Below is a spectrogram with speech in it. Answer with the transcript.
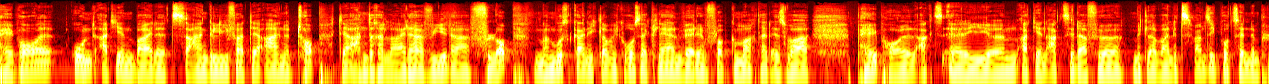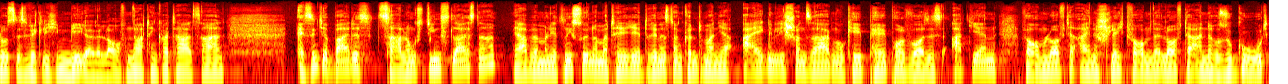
PayPal und Adyen beide Zahlen geliefert. Der eine top, der andere leider wieder Flop. Man muss gar nicht, glaube ich, groß erklären, wer den Flop gemacht hat. Es war PayPal, äh, die ähm, Adyen-Aktie dafür mittlerweile 20 Prozent im Plus, ist wirklich mega gelaufen nach den Quartalzahlen. Es sind ja beides Zahlungsdienstleister. Ja, wenn man jetzt nicht so in der Materie drin ist, dann könnte man ja eigentlich schon sagen, okay, PayPal versus Adyen, warum läuft der eine schlecht, warum läuft der andere so gut?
